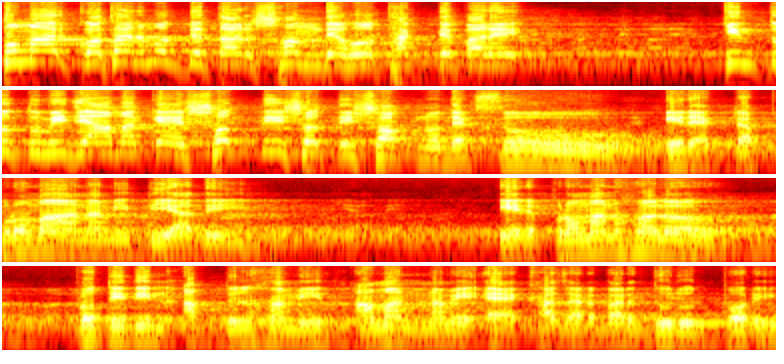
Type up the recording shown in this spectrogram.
তোমার কথার মধ্যে তার সন্দেহ থাকতে পারে। কিন্তু তুমি যে আমাকে সত্যি সত্যি স্বপ্ন দেখছ, এর একটা প্রমাণ আমি দিয়া দেই। এর প্রমাণ হলো, প্রতিদিন আব্দুল হামিদ আমার নামে এক হাজার বার দুরুদ পড়ে।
